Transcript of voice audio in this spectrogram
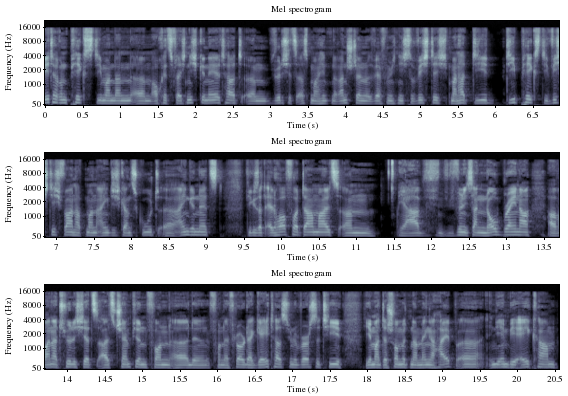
späteren Picks, die man dann ähm, auch jetzt vielleicht nicht genäht hat, ähm, würde ich jetzt erstmal hinten ranstellen, das wäre für mich nicht so wichtig. Man hat die, die Picks, die wichtig waren, hat man eigentlich ganz gut äh, eingenetzt. Wie gesagt, Al Horford damals, ähm, ja, ich will nicht sagen No-Brainer, aber war natürlich jetzt als Champion von, äh, den, von der Florida Gators University jemand, der schon mit einer Menge Hype äh, in die NBA kam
